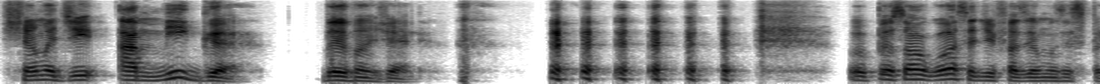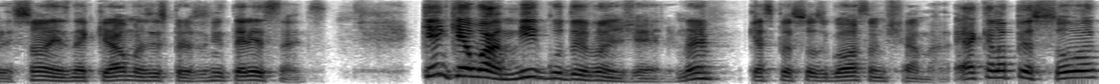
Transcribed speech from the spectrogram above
chama de amiga do evangelho. o pessoal gosta de fazer umas expressões, né, criar umas expressões interessantes. Quem que é o amigo do evangelho, né? Que as pessoas gostam de chamar. É aquela pessoa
